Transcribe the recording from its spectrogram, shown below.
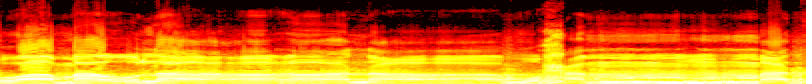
ওয়া মাওলানা মুহাম্মদ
